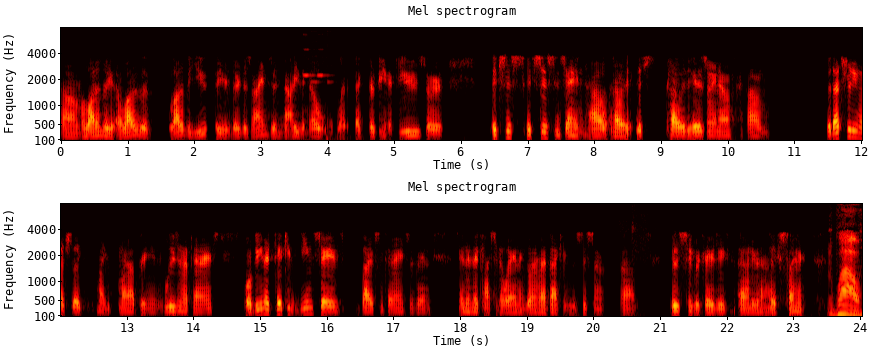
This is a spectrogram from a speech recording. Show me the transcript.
Um, a lot of the a lot of the a lot of the youth they, their designs and not even know what like they're being abused or it's just it's just insane how how it, it's how it is right now. Um, but that's pretty much like my my upbringing, losing my parents or being a taken being saved by some parents and then and then they passing away and then going right back into the system. Um, it was super crazy. I don't even know how to explain it. Wow!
